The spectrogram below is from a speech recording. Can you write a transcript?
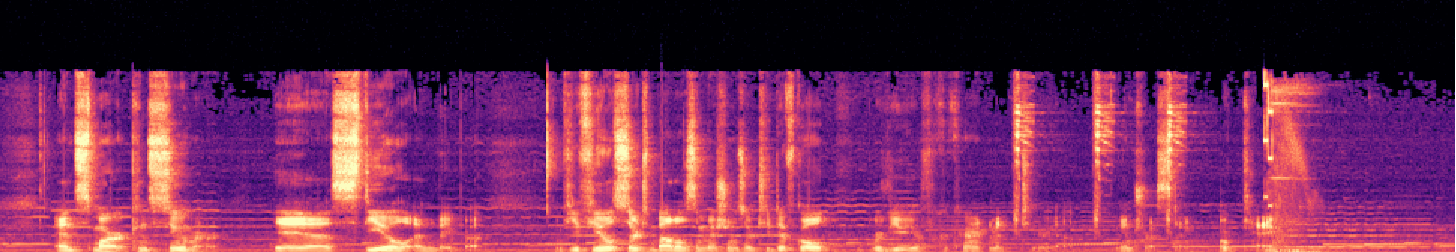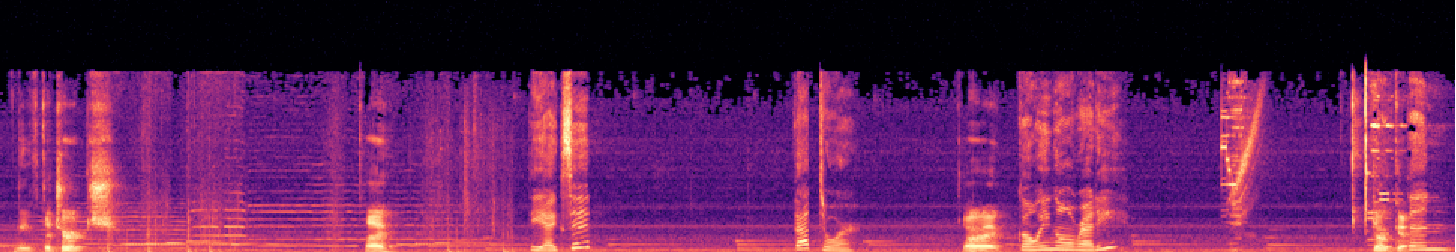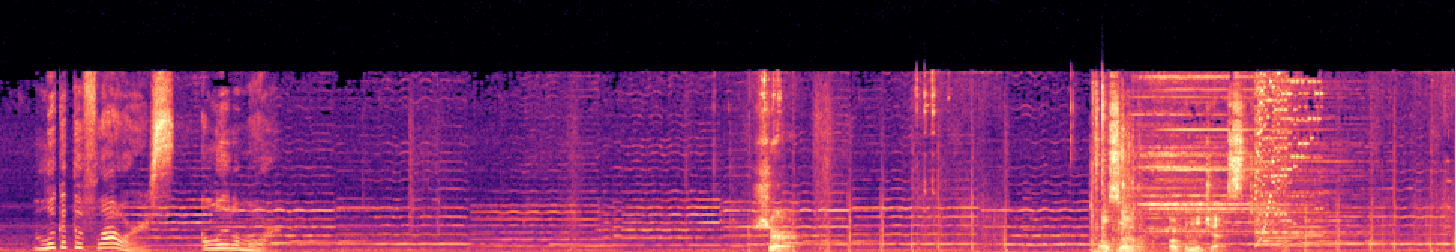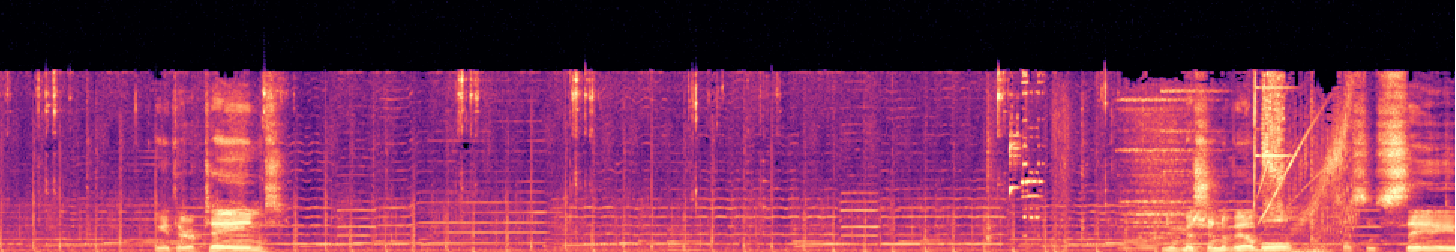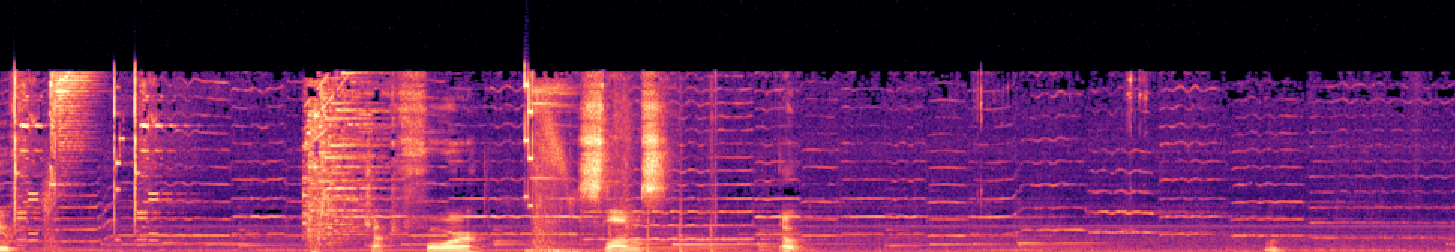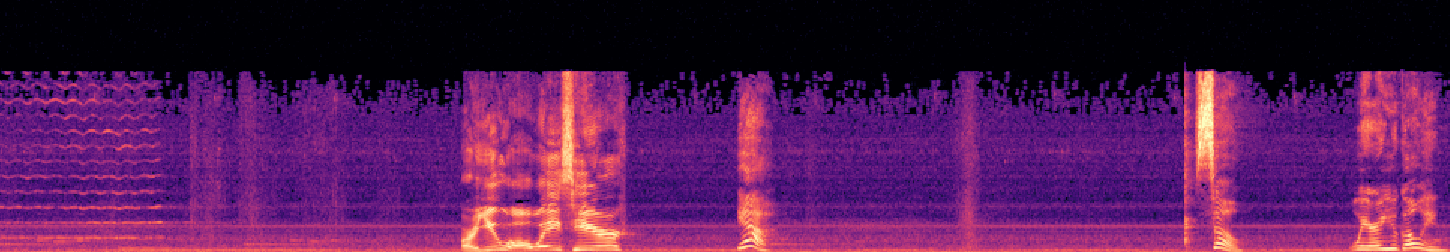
and smart consumer is steal and Libra. If you feel certain battles and missions are too difficult, review your current materia. Interesting. Okay. Leave the church. Hi. The exit? That door. Alright. Going already? Okay. Then look at the flowers. A little more. Sure. Also, open the chest. Ether obtained. New mission available. Also save. Chapter 4. Slums. Oh. Hmm. Are you always here? Yeah. So, where are you going?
